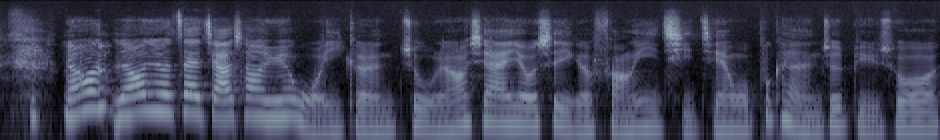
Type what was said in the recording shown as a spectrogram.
然后，然后就再加上，因为我一个人住，然后现在又是一个防疫期间，我不可能就比如说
